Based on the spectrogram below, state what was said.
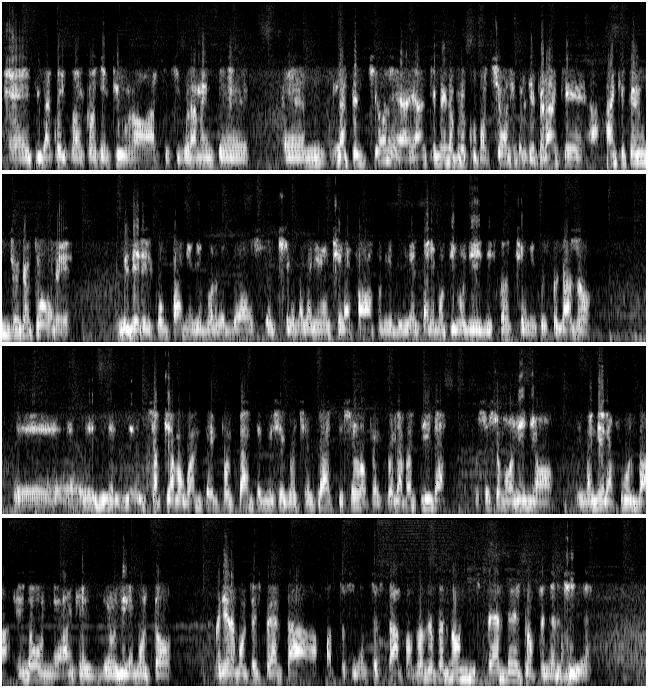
eh, ti dà quel qualcosa in più, no? sicuramente ehm, l'attenzione e anche meno preoccupazioni, perché per anche, anche per un giocatore vedere il compagno che vorrebbe esserci e magari non ce la fa potrebbe diventare motivo di distrazione. In questo caso eh, sappiamo quanto è importante invece concentrarsi solo per quella partita. Lo stesso Mourinho in maniera furba e non anche devo dire molto, in maniera molto esperta ha fatto silenzio stampa proprio per non disperdere troppe energie.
